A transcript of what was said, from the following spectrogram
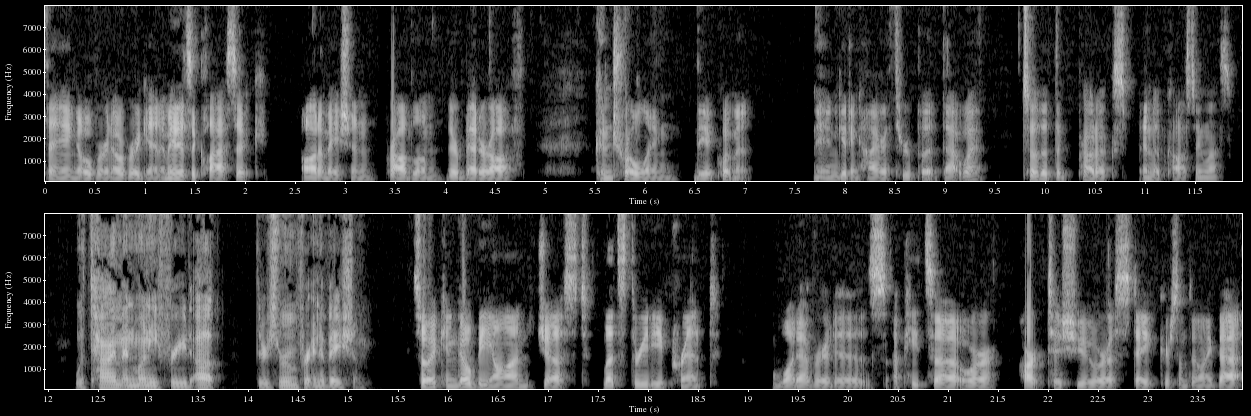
thing over and over again. I mean, it's a classic automation problem. They're better off controlling the equipment and getting higher throughput that way so that the products end up costing less. With time and money freed up, there's room for innovation. So it can go beyond just let's 3D print whatever it is, a pizza or heart tissue or a steak or something like that.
